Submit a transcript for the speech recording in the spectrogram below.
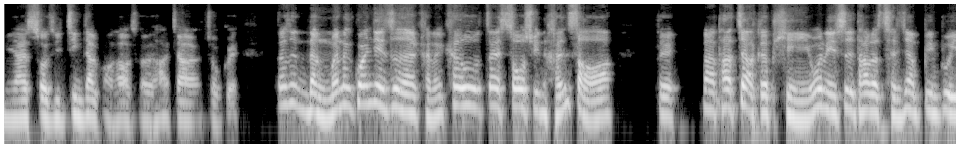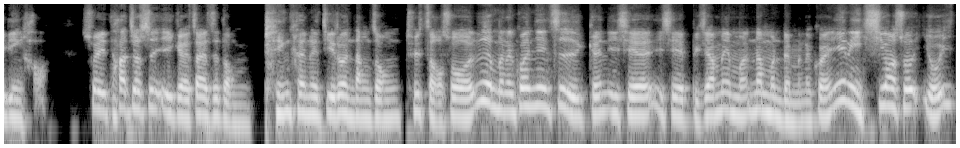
你来收集竞价广告的时候，它价格就贵。但是冷门的关键字呢，可能客户在搜寻很少啊，对。那它价格便宜，问题是它的成像并不一定好，所以它就是一个在这种平衡的阶段当中去找说热门的关键字跟一些一些比较没那么那么冷门的关键，因为你希望说有一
